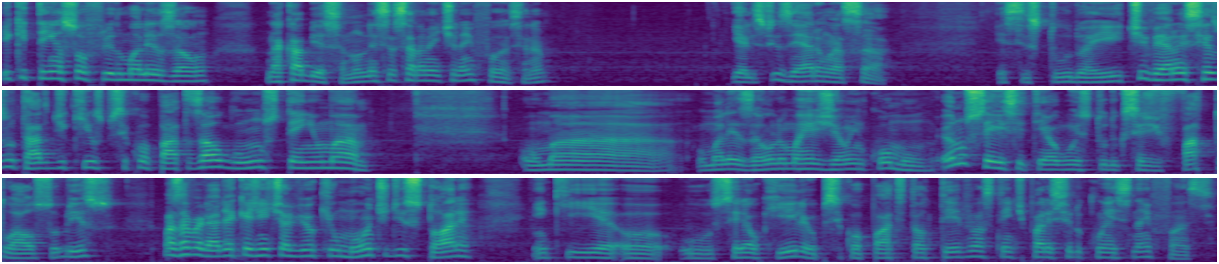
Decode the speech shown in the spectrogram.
e que tenha sofrido uma lesão na cabeça, não necessariamente na infância, né? E eles fizeram essa esse estudo aí, tiveram esse resultado de que os psicopatas alguns têm uma uma uma lesão numa região em comum. Eu não sei se tem algum estudo que seja factual sobre isso, mas a verdade é que a gente já viu aqui um monte de história em que o, o serial killer, o psicopata e tal, teve um acidente parecido com esse na infância.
